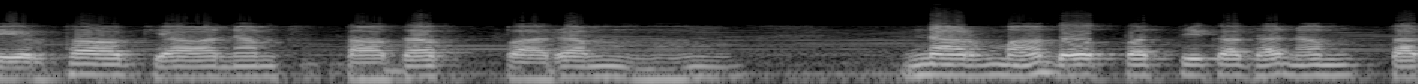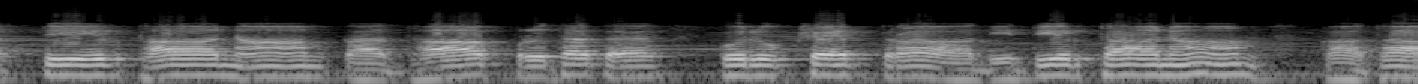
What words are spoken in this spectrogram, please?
तीर्थाख्यानं ततः परम् नर्मदोत्पत्तिकथनं तत्तीर्थानां कथा पृथक् कुरुक्षेत्रादितीर्थानां कथा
